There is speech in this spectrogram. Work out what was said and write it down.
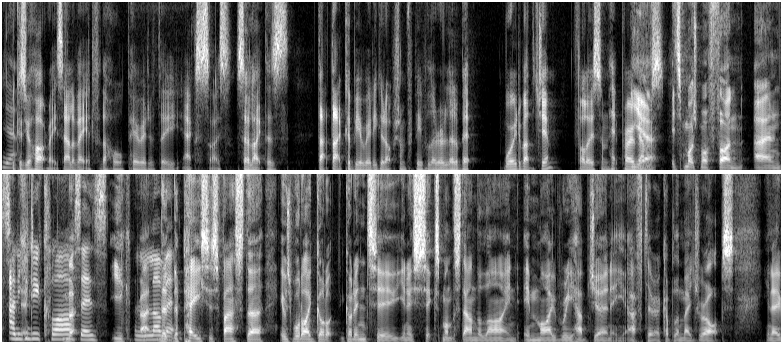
yeah. because your heart rate's elevated for the whole period of the exercise. So like there's that that could be a really good option for people that are a little bit worried about the gym. Follow some HIIT programs. Yeah, it's much more fun and and you can do classes. you, I love the, it. the pace is faster. It was what I got got into, you know, six months down the line in my rehab journey after a couple of major ops. You know,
